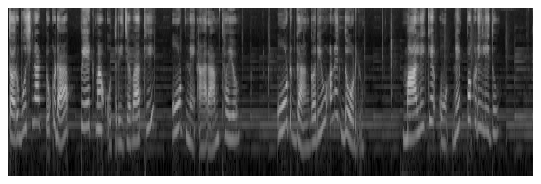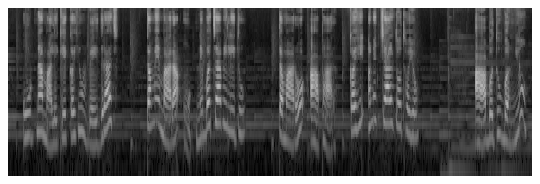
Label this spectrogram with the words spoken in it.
તરબૂચના ટુકડા પેટમાં ઉતરી જવાથી ઊંટને આરામ થયો. ઊંટ ગાંગર્યું અને દોડ્યું. માલિકે ઊંટને પકડી લીધું. ઊંટના માલિકે કહ્યું, વૈદરાજ, તમે મારા ઊંટને બચાવી લીધું. તમારો આભાર. કહી અને ચાલતો થયો. આ બધું બન્યું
